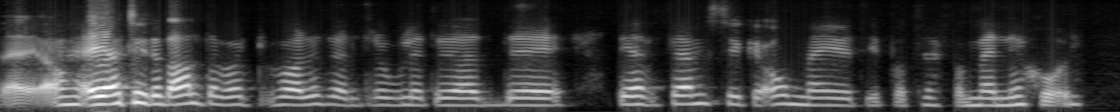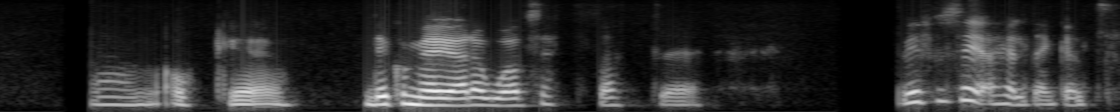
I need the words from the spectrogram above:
ja, jag tyckte att allt har varit, varit väldigt roligt och jag, det, det jag främst tycker om är ju typ att träffa människor Um, och eh, det kommer jag göra oavsett. Så att, eh, vi får se helt enkelt.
